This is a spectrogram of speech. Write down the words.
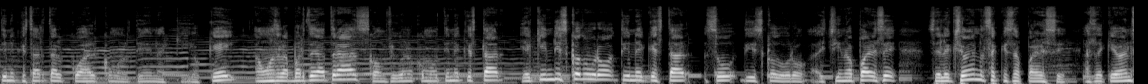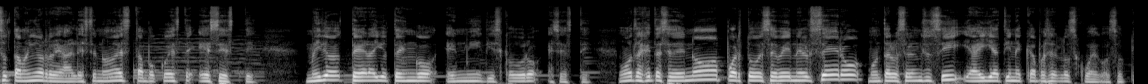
tiene que estar tal cual como lo tienen aquí, ¿ok? Vamos a la parte de atrás, configuren como tiene que estar. Y aquí en disco duro tiene que estar su disco duro. Ahí si no aparece, seleccionen hasta que se aparece, hasta que vean su tamaño real. Este no es, tampoco este, es este. Medio tera yo tengo en mi disco duro es este. Una tarjeta CD no, puerto USB en el 0, montar los silencios sí y ahí ya tiene que aparecer los juegos, ¿ok?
